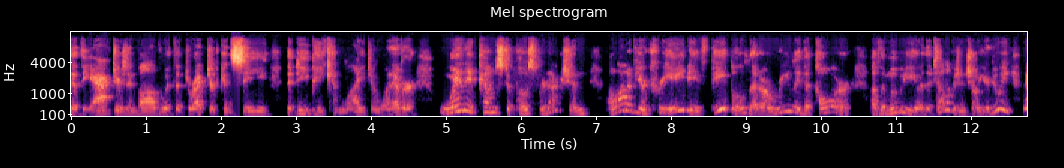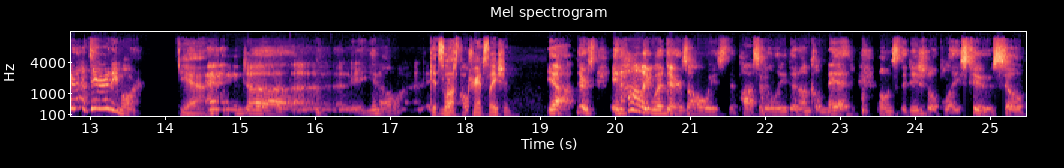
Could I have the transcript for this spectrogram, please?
that the actors involved with, the director can see, the DP can light, or whatever. When it comes to post production, a lot of your creative people that are really the core of the movie or the television show you're doing, they're not there anymore. Yeah. And, uh, you know, Gets lost in translation. Yeah, there's in Hollywood. There's always the possibility that Uncle Ned owns the digital place too, so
